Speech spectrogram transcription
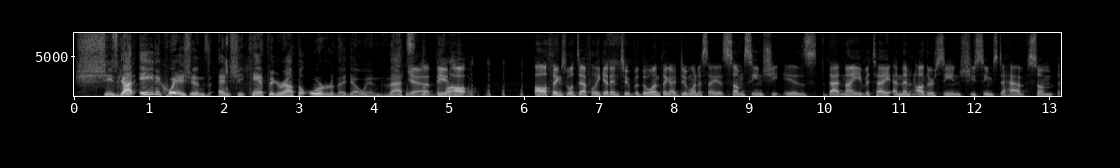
She's got eight equations and she can't figure out the order they go in. That's yeah, the, the problem. all, all things we'll definitely get into. But the one thing I did want to say is some scenes she is that naivete, and Mm-hmm. then other scenes she seems to have some uh,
